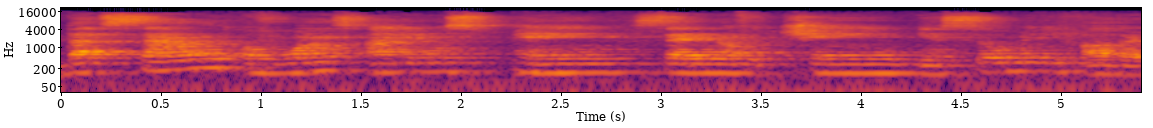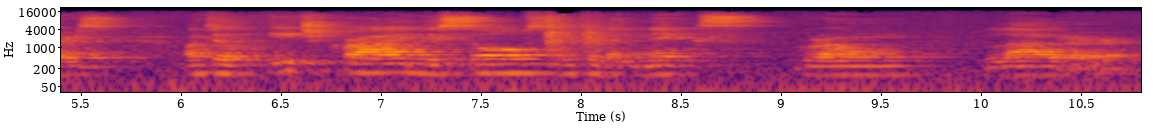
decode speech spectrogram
that sound of one's animal's pain setting off a chain in so many others until each cry dissolves into the next groan louder.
